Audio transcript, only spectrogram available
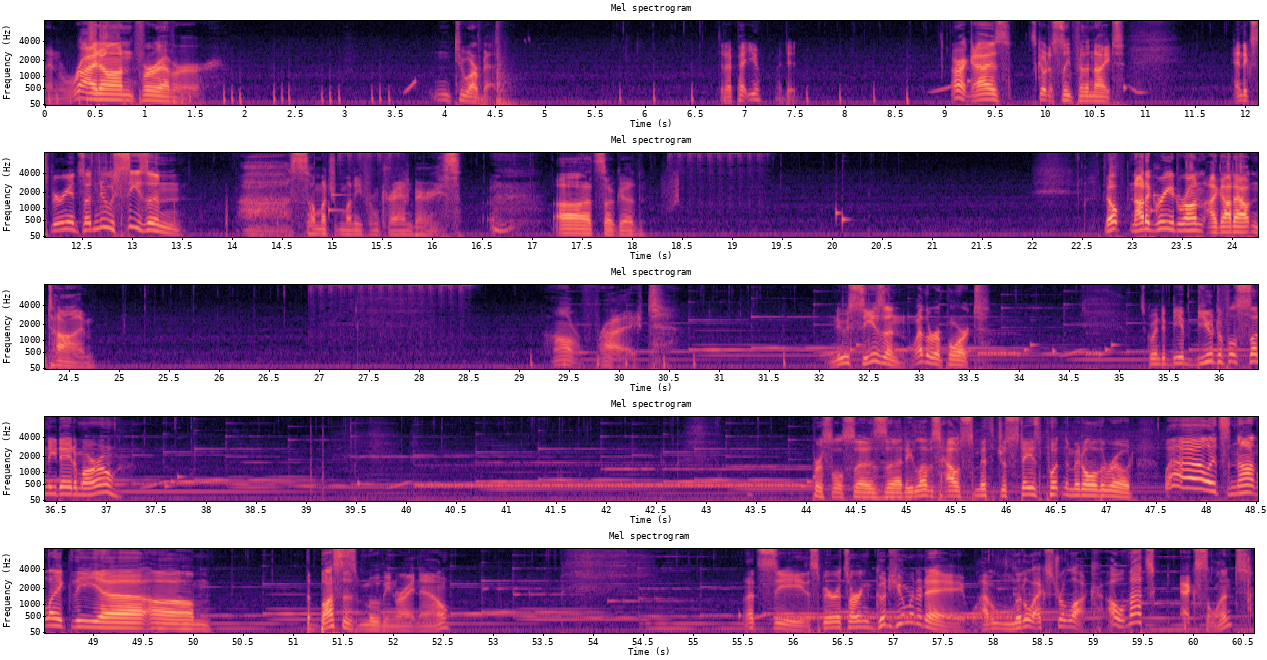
And ride on forever. To our bed. Did I pet you? I did. Alright, guys. Let's go to sleep for the night. And experience a new season! Ah, so much money from cranberries. Oh, that's so good. Nope, not agreed, run. I got out in time. Alright. New season. Weather report. It's going to be a beautiful sunny day tomorrow. Percival says that he loves how Smith just stays put in the middle of the road. Well, it's not like the, uh, um, the bus is moving right now. Let's see, the spirits are in good humor today. We'll have a little extra luck. Oh, that's excellent.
